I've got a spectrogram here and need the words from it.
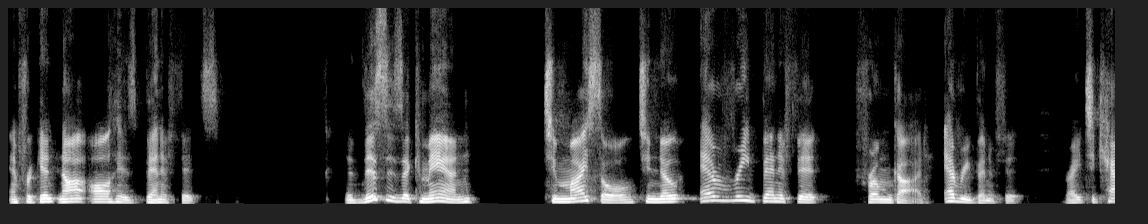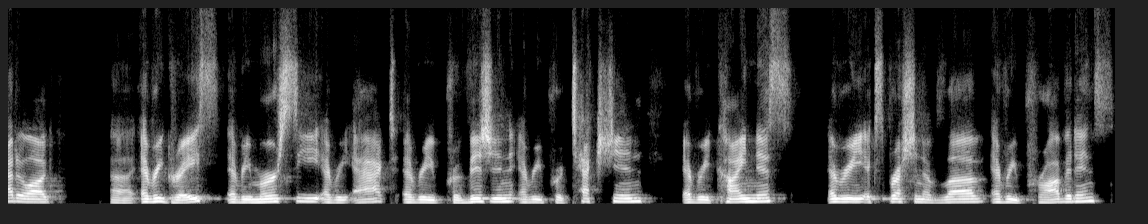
and forget not all his benefits. This is a command to my soul to note every benefit from God, every benefit, right? To catalog uh, every grace, every mercy, every act, every provision, every protection, every kindness, every expression of love, every providence,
